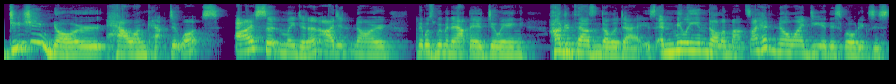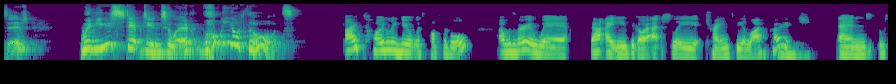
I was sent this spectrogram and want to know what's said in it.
did you know how uncapped it was? I certainly didn't. I didn't know there was women out there doing $100,000 days and million dollar months. I had no idea this world existed. When you stepped into it, what were your thoughts? I totally knew it was possible. I was very aware. About eight years ago, I actually trained to be a life coach mm. and it was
